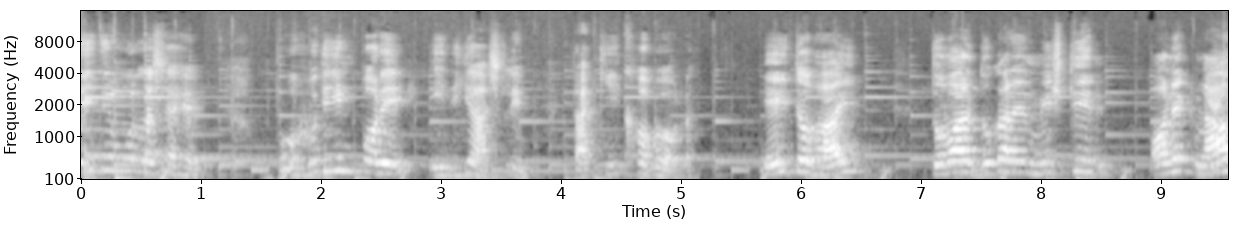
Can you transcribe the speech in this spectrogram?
এই যে মোল্লা সাহেব বহুদিন পরে এদিকে আসলেন তা কি খবর? এই তো ভাই তোমার দোকানের মিষ্টির অনেক নাম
